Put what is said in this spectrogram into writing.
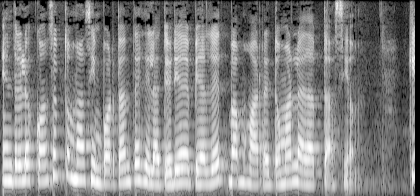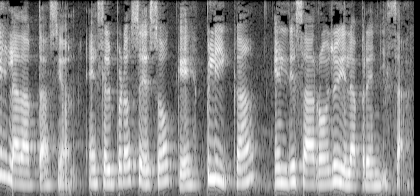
Entre los conceptos más importantes de la teoría de Piaget vamos a retomar la adaptación. ¿Qué es la adaptación? Es el proceso que explica el desarrollo y el aprendizaje.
